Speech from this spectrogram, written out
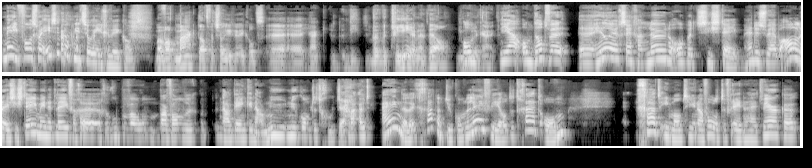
Nee, volgens mij is het ook niet zo ingewikkeld. maar wat maakt dat we het zo ingewikkeld... Uh, uh, ja, die, we, we, creëren het wel, die Om, moeilijkheid. Ja, omdat we uh, heel erg zijn gaan leunen op het systeem. He, dus we hebben allerlei systemen in het leven geroepen... Waarom, waarvan we nou denken, nou, nu, nu komt het goed. Ja. Maar uiteindelijk gaat het natuurlijk om de leefwereld. Het gaat om... Gaat iemand hier naar volle tevredenheid werken?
